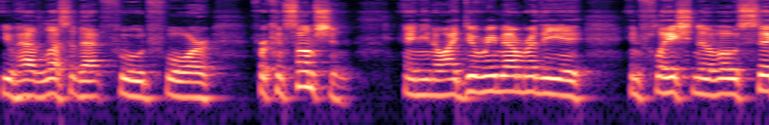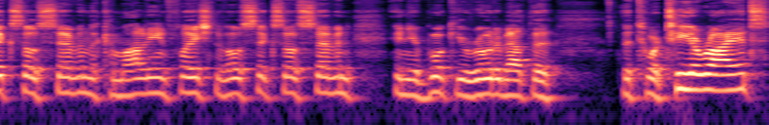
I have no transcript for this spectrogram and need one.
you had less of that food for, for consumption. And, you know, I do remember the inflation of 06, 07, the commodity inflation of 06, 07. In your book, you wrote about the, the tortilla riots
